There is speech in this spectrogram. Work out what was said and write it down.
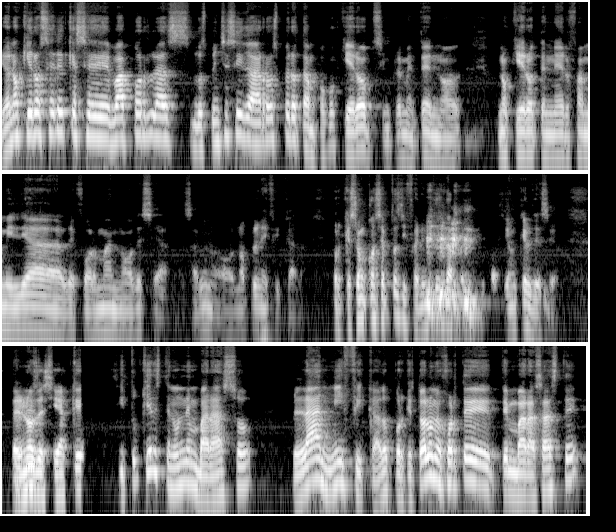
Yo no quiero ser el que se va por las, los pinches cigarros, pero tampoco quiero, simplemente no, no quiero tener familia de forma no deseada, ¿saben? O no planificada, porque son conceptos diferentes la planificación que el deseo. Pero él nos decía que si tú quieres tener un embarazo planificado, porque tú a lo mejor te, te embarazaste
